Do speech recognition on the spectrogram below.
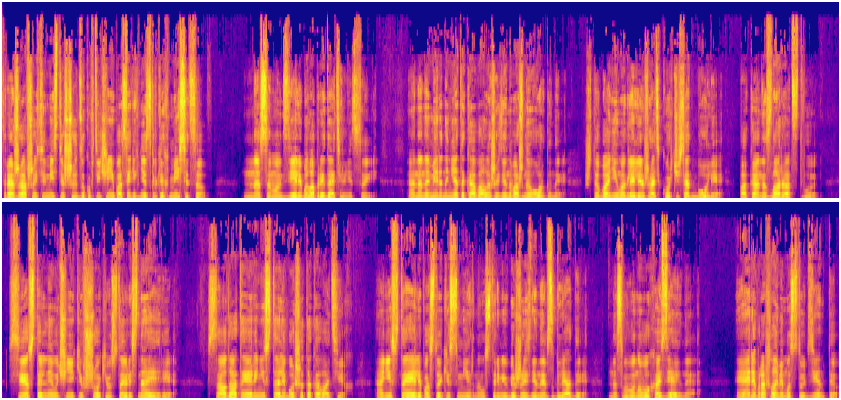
сражавшаяся вместе с Шидзуку в течение последних нескольких месяцев, на самом деле была предательницей. Она намеренно не атаковала жизненно важные органы, чтобы они могли лежать, корчась от боли, пока она злорадствует. Все остальные ученики в шоке уставились на Эри. Солдаты Эри не стали больше атаковать их. Они стояли по стойке смирно, устремив безжизненные взгляды на своего нового хозяина. Эри прошла мимо студентов,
